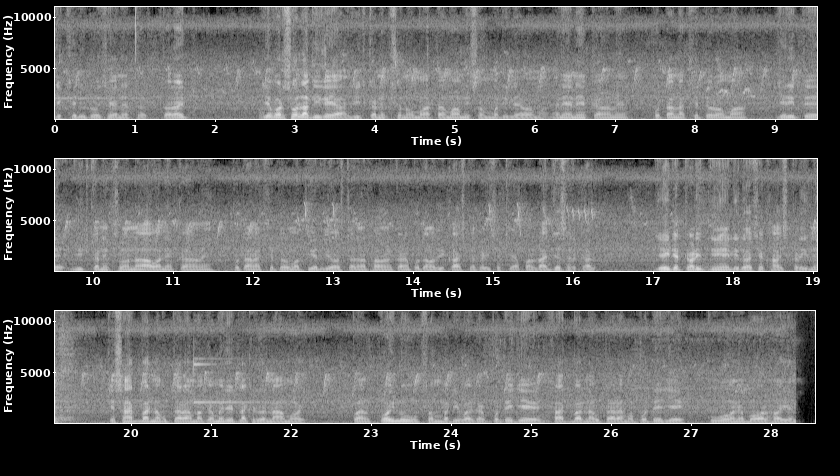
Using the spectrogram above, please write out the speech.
જે ખેડૂતો છે એને તરત જે વર્ષો લાગી ગયા વીજ કનેક્શનોમાં તમામની સંમતિ લેવામાં અને એને કારણે પોતાના ખેતરોમાં જે રીતે વીજ કનેક્શનો ન આવવાને કારણે પોતાના ખેતરોમાં પિયર વ્યવસ્થા ન થવાને કારણે પોતાનો વિકાસ ન કરી શક્યા, પણ રાજ્ય સરકાર જે રીતે ત્વરિત નિર્ણય લીધો છે, ખાસ કરીને કે સાત બારના ઉતારામાં ગમે તેટલા ખેડૂતો નામ હોય, પણ કોઈનું સંમતિ વગર પોતે જે સાત બારના ઉતારામાં પોતે જે કૂવો અને બોર હોય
